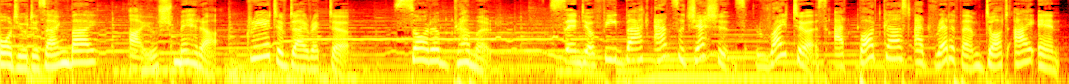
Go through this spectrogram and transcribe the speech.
audio designed by Ayush Mehra, creative director Saurabh Brahmer. Send your feedback and suggestions right to us at podcast at redfm.in.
